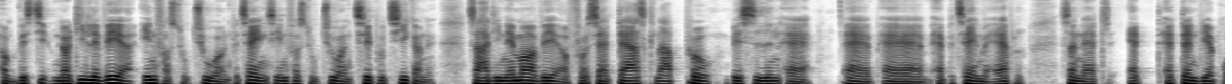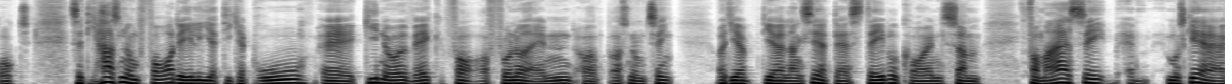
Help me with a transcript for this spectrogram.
og hvis de, når de leverer infrastrukturen, betalingsinfrastrukturen til butikkerne, så har de nemmere ved at få sat deres knap på ved siden af at, at, at betale med Apple, sådan at, at, at den bliver brugt. Så de har sådan nogle fordele i, at de kan bruge, øh, give noget væk for at få noget andet og, og sådan nogle ting og de har, de har lanceret deres stablecoin, som for mig at se, måske er,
